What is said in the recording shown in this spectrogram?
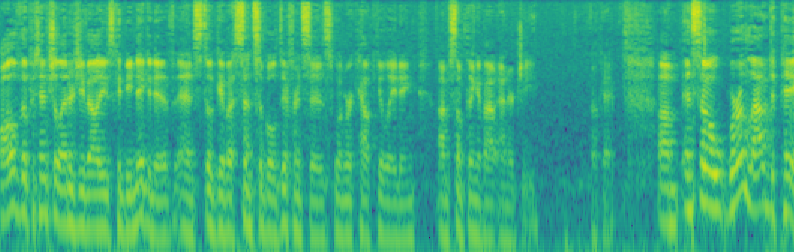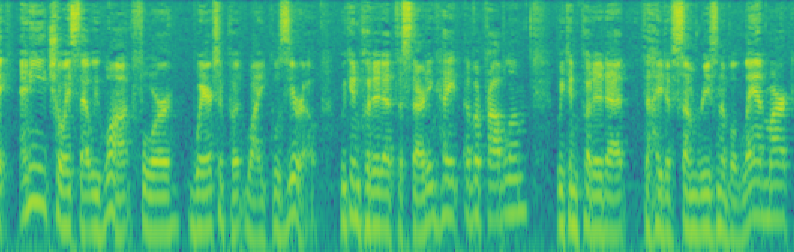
all of the potential energy values can be negative and still give us sensible differences when we're calculating um, something about energy. Okay. Um, and so we're allowed to pick any choice that we want for where to put y equals zero. We can put it at the starting height of a problem. We can put it at the height of some reasonable landmark.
